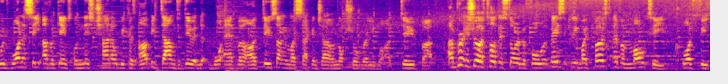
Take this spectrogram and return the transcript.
would want to see other games on this channel because I'll be down to do it whatever. I'll do something on my second channel. I'm not sure really what I'd do, but I'm pretty sure I've told this story before. But basically, my first ever multi quad feed,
